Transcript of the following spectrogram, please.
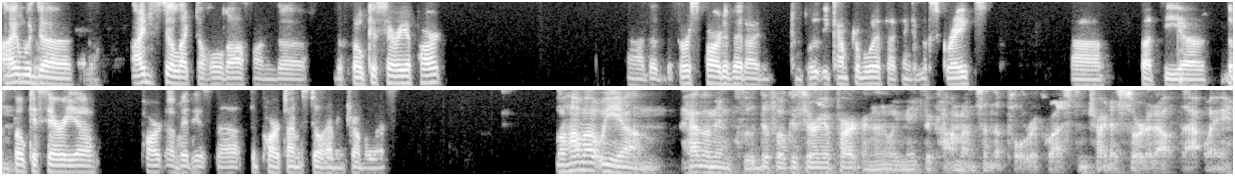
I would, the- uh, I'd still like to hold off on the, the focus area part. Uh, the, the first part of it, I'm completely comfortable with. I think it looks great. Uh, but the, uh, the Mm. focus area part of it is the, the part I'm still having trouble with. Well, how about we um have them include the focus area part and then we make the comments and the pull request and try to sort it out that way.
